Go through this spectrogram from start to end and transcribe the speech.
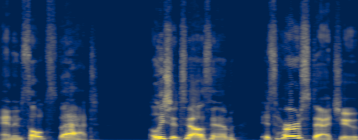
and insults that. Alicia tells him it's her statue,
